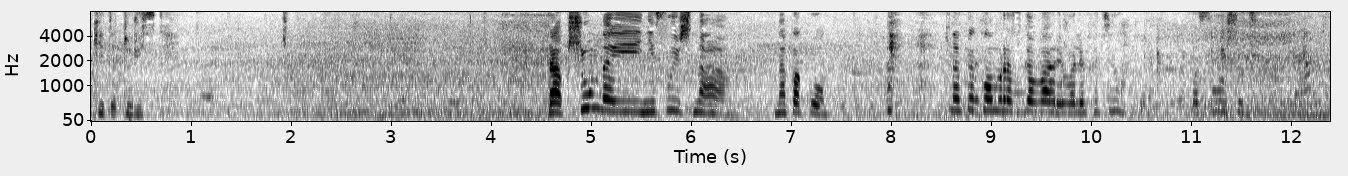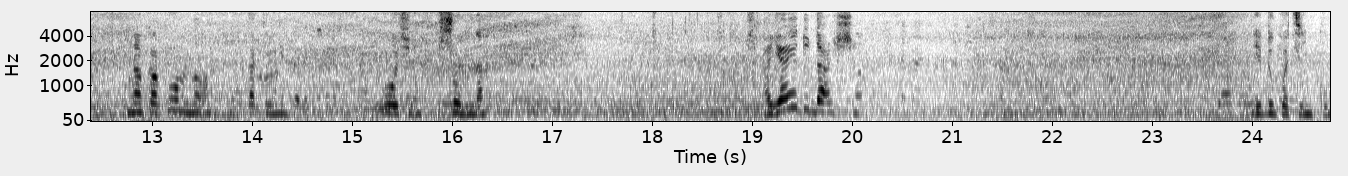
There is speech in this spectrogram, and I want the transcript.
Какие-то туристы. Так, шумно и не слышно на каком на каком разговаривали. Хотела послушать, на каком, но так и не очень шумно. А я иду дальше. Иду по теньку.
